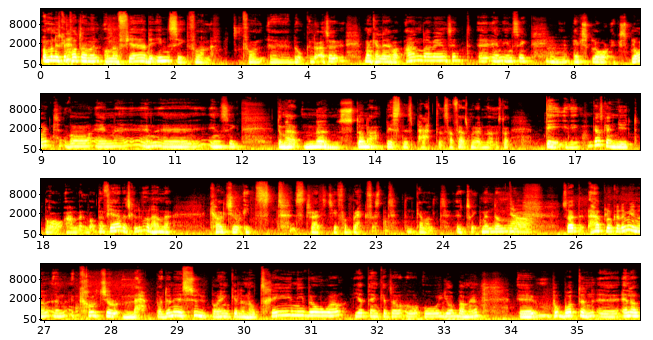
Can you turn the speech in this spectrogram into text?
Om man nu ska prata om en, om en fjärde insikt från, från eh, boken. Då. Alltså, man kan lära av andra en insikt. Eh, en insikt. Mm. Explore, exploit var en, en eh, insikt. De här mönsterna, business patterns, affärsmodellmönster. det är ganska nytt, bra, användbart. Den fjärde skulle vara det här med Culture Eats Strategy for Breakfast. Ett gammalt uttryck. Men de, Ja. Så att här plockar de in en, en Culture Map och den är superenkel. Den har tre nivåer. Jätteenkelt att, att, att jobba med. Eh, på botten, eh, eller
